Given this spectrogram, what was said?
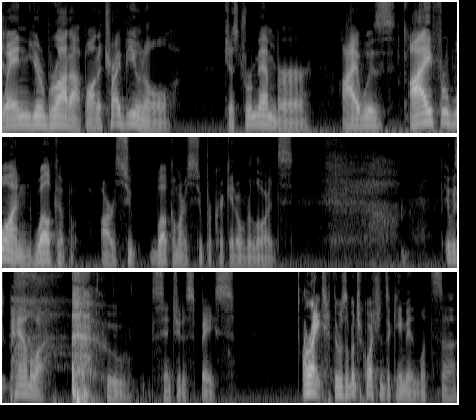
when you're brought up on a tribunal, just remember, I was, I for one, welcome our sup- welcome our super cricket overlords. It was Pamela who sent you to space. All right, there was a bunch of questions that came in. Let's uh,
